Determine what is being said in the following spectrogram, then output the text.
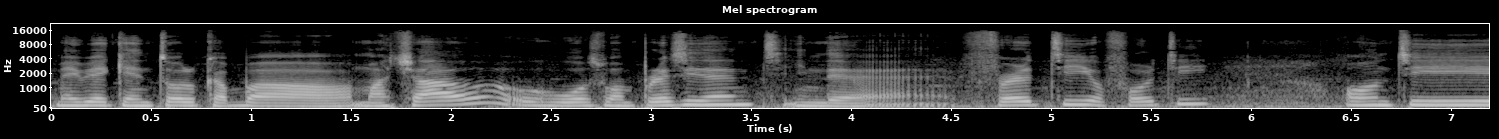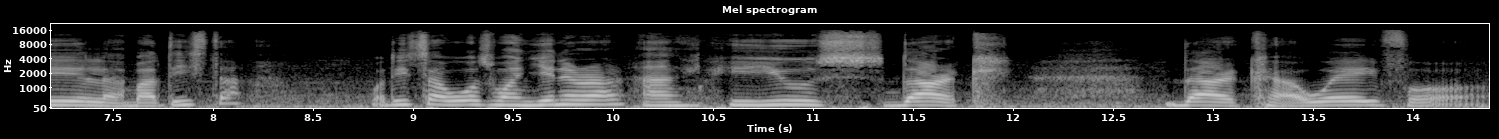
Maybe I can talk about Machado, who was one president in the 30 or 40, until Batista. Batista was one general, and he used dark, dark way for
